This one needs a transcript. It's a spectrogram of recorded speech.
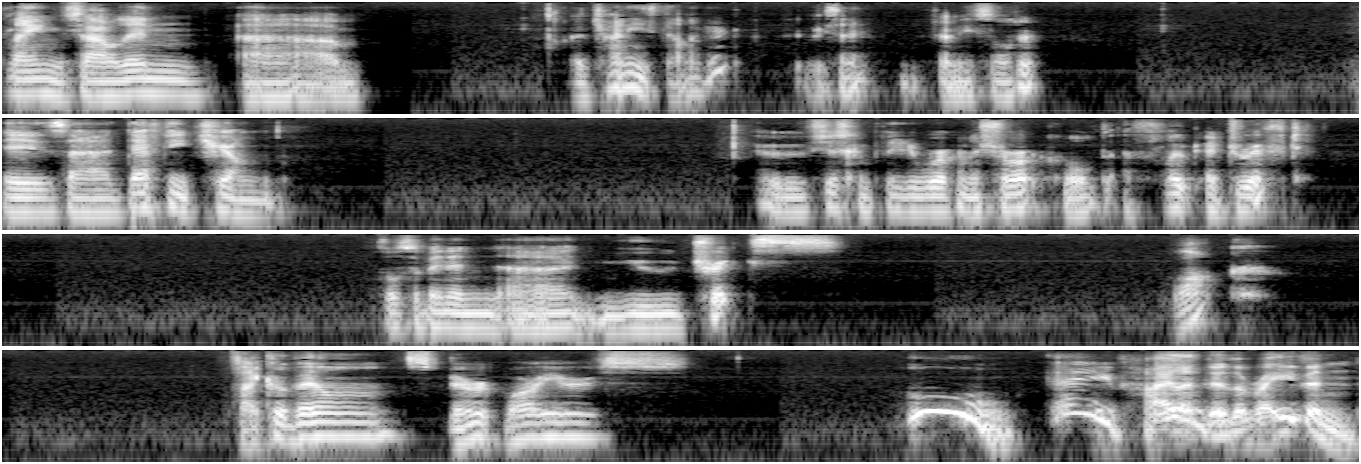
Playing Shaolin, um, a Chinese delegate, should we say, Chinese soldier, is uh, Daphne Cheung, who's just completed work on a short called Afloat Adrift. It's also been in uh, New Tricks, Walk, Psychoville, Spirit Warriors. Ooh, Dave, Highlander the Raven.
